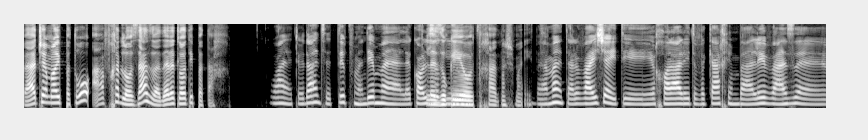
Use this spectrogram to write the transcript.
ועד שהם לא ייפתרו, אף אחד לא זז והדלת לא תיפתח. וואי, את יודעת, זה טיפ מדהים אה, לכל זוגיות. לזוגיות, חד משמעית. באמת, הלוואי שהייתי יכולה להתווכח עם בעלי, ואז אה,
